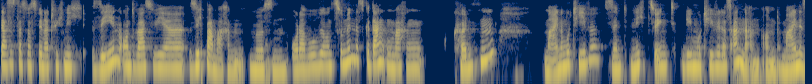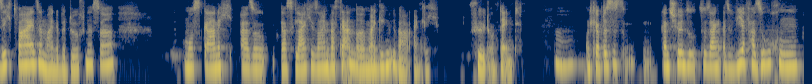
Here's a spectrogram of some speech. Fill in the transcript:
Das ist das, was wir natürlich nicht sehen und was wir sichtbar machen müssen oder wo wir uns zumindest Gedanken machen könnten, meine Motive sind nicht zwingend die Motive des anderen. Und meine Sichtweise, meine Bedürfnisse muss gar nicht also das gleiche sein, was der andere, mein Gegenüber eigentlich fühlt und denkt. Mhm. Und ich glaube, das ist ganz schön so zu sagen, also wir versuchen,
